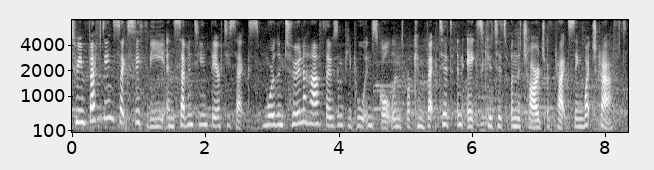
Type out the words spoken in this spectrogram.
Between 1563 and 1736, more than 2,500 people in Scotland were convicted and executed on the charge of practising witchcraft.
